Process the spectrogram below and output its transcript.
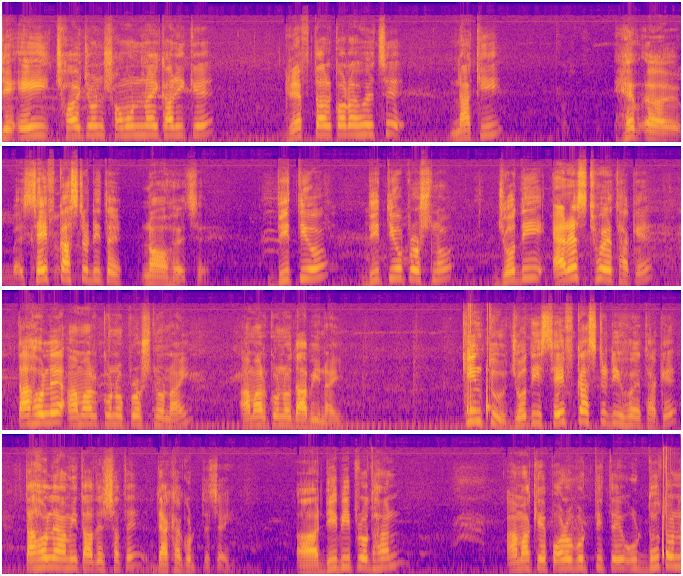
যে, এই ছয়জন সমন্বয়কারীকে গ্রেফতার করা হয়েছে নাকি সেফ কাস্টাডিতে নেওয়া হয়েছে? দ্বিতীয় দ্বিতীয় প্রশ্ন, যদি অ্যারেস্ট হয়ে থাকে, তাহলে আমার কোনো প্রশ্ন নাই, আমার কোনো দাবি নাই। কিন্তু যদি সেফ কাস্টাডি হয়ে থাকে, তাহলে আমি তাদের সাথে দেখা করতে চাই। ডিবি প্রধান, আমাকে পরবর্তীতে ঊর্ধ্বতন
